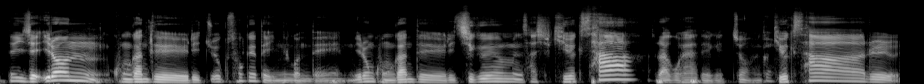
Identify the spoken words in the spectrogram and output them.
근데 이제 이런 공간들이 쭉 소개돼 있는 건데 이런 공간들이 지금은 사실 기획사라고 해야 되겠죠. 그러니까 네. 기획사를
